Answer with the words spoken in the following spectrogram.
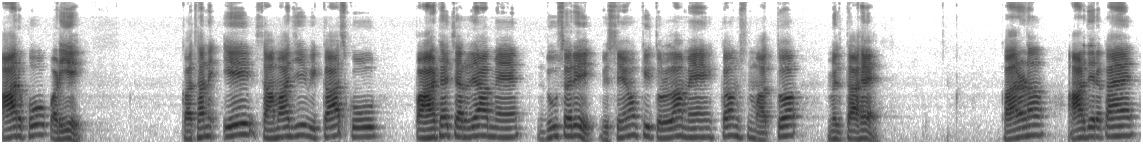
आर को पढ़िए। कथन ए सामाजिक विकास को पाठ्यचर्या में दूसरे विषयों की तुलना में कम महत्व मिलता है। कारण आर दे रखा है।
